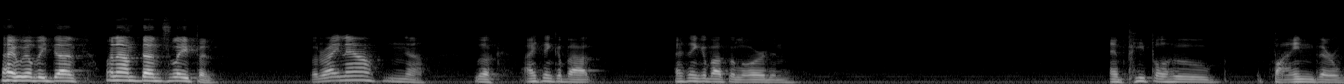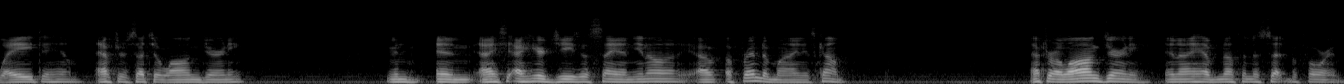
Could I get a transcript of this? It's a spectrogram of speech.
Thy will be done when I'm done sleeping. But right now, no. Look, I think about I think about the Lord and and people who find their way to him after such a long journey. And and I, I hear Jesus saying, you know, a, a friend of mine has come after a long journey, and I have nothing to set before him.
